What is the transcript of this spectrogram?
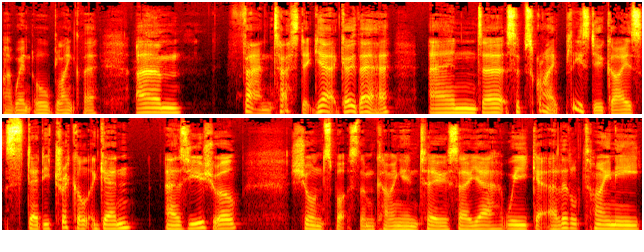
I went all blank there. Um, fantastic. Yeah. Go there and uh, subscribe. Please do, guys. Steady trickle again, as usual. Shaun spots them coming in too. So, yeah, we get a little tiny,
